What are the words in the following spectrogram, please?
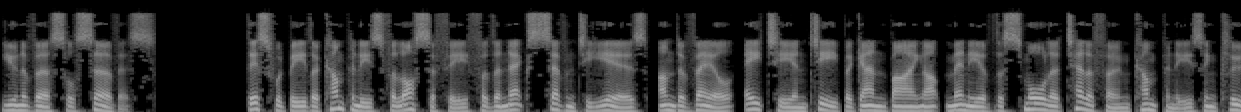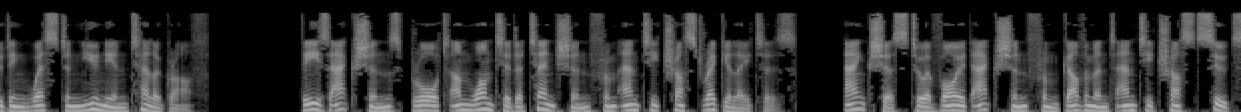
Universal Service. This would be the company's philosophy for the next 70 years. Under Vail, AT&T began buying up many of the smaller telephone companies including Western Union Telegraph. These actions brought unwanted attention from antitrust regulators. Anxious to avoid action from government antitrust suits,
